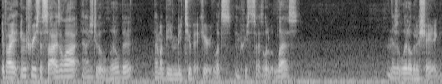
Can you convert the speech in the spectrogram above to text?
If I increase the size a lot, and I just do a little bit, that might be even be too big. Here, let's increase the size a little bit less. And there's a little bit of shading.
